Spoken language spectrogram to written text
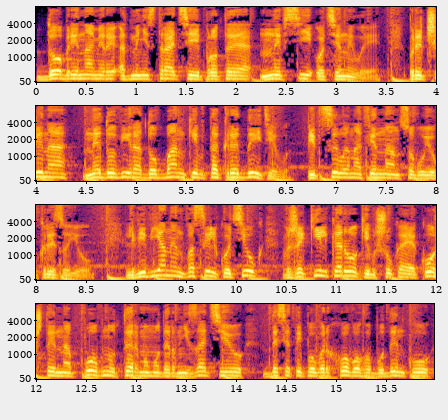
Добрі наміри адміністрації, проте не всі оцінили. Причина недовіра до банків та кредитів, підсилена фінансовою кризою. Львів'янин Василь Коцюк вже кілька років шукає кошти на повну термомодернізацію десятиповерхового будинку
